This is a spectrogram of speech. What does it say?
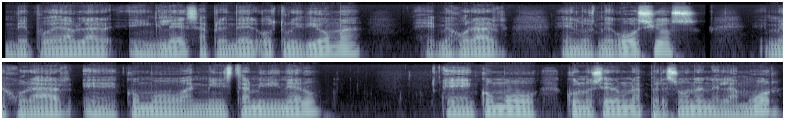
de poder hablar inglés, aprender otro idioma, eh, mejorar en los negocios, mejorar eh, cómo administrar mi dinero, en cómo conocer a una persona en el amor,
